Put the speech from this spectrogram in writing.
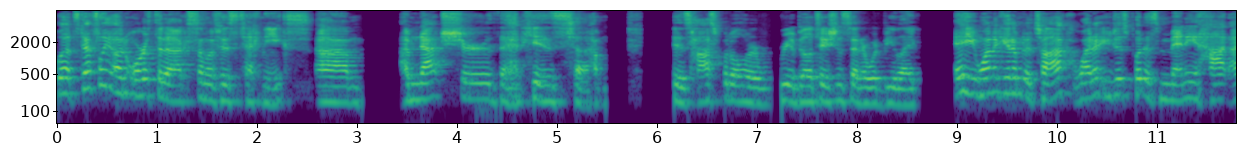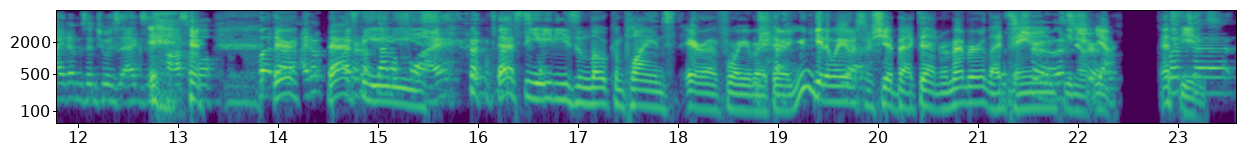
well it's definitely unorthodox some of his techniques um i'm not sure that his um, his hospital or rehabilitation center would be like hey, you want to get him to talk? Why don't you just put as many hot items into his eggs as possible? But uh, I don't. That's I don't the eighties. that's the eighties and low compliance era for you right there. You can get away yeah. with some shit back then. Remember lead paint? You know, true. yeah. That's but, the 80s. Uh,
